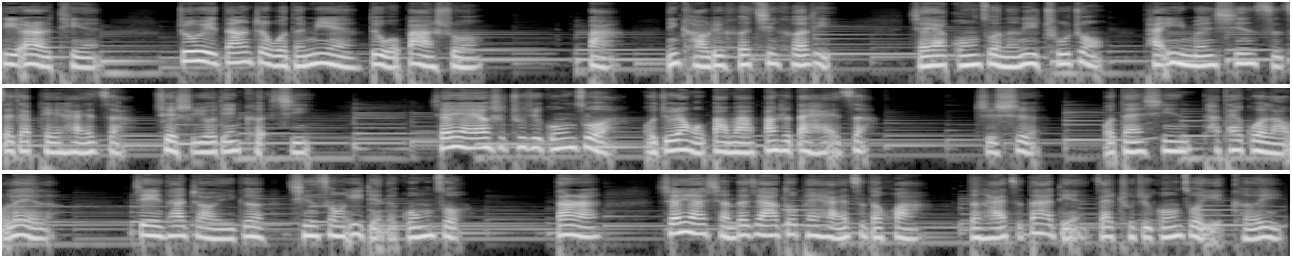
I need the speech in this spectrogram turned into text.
第二天，朱宇当着我的面对我爸说：“爸，你考虑合情合理。小雅工作能力出众，她一门心思在家陪孩子，确实有点可惜。”小雅要是出去工作，我就让我爸妈帮着带孩子。只是我担心她太过劳累了，建议她找一个轻松一点的工作。当然，小雅想在家多陪孩子的话，等孩子大点再出去工作也可以。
